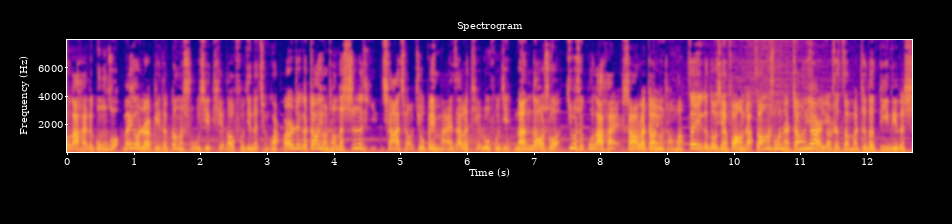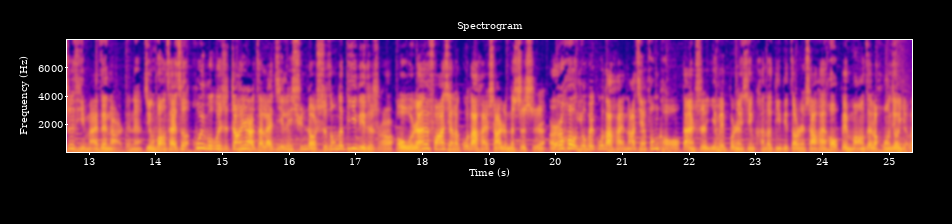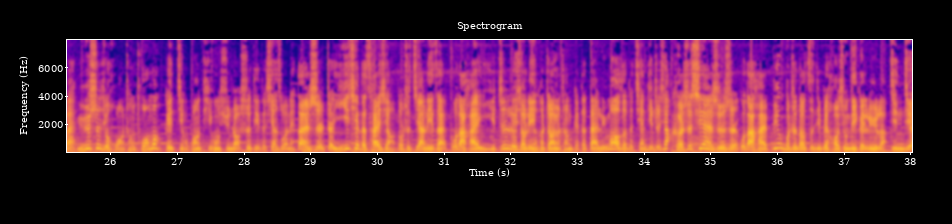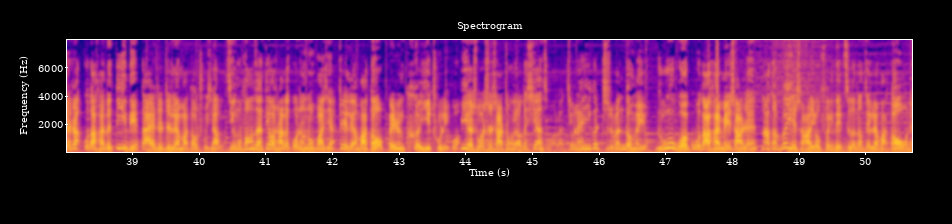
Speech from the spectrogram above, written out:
顾大海的工作，没有人比他更熟悉铁道附近的情况。而这个张永成的尸体恰巧就被埋在了铁路附近。难道说就是顾大海杀了张永成吗？这个都先放着。咱说那张燕又是怎么知道弟弟的尸体埋在哪儿的呢？警方猜测，会不会是张燕在来吉林寻找失踪的弟弟的时候，偶然发现了顾大海杀人的事实，而后又被顾大海拿钱封口。但是因为不忍心看到弟弟遭人杀害后被埋在了荒郊野外，于是就谎称托梦给警方提供寻找尸体的线索呢？但是这一切的。猜想都是建立在顾大海已知刘小林和张永成给他戴绿帽子的前提之下。可是现实是，顾大海并不知道自己被好兄弟给绿了。紧接着，顾大海的弟弟带着这两把刀出现了。警方在调查的过程中发现，这两把刀被人刻意处理过，别说是啥重要的线索了，就连一个指纹都没有。如果顾大海没杀人，那他为啥又非得折腾这两把刀呢？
